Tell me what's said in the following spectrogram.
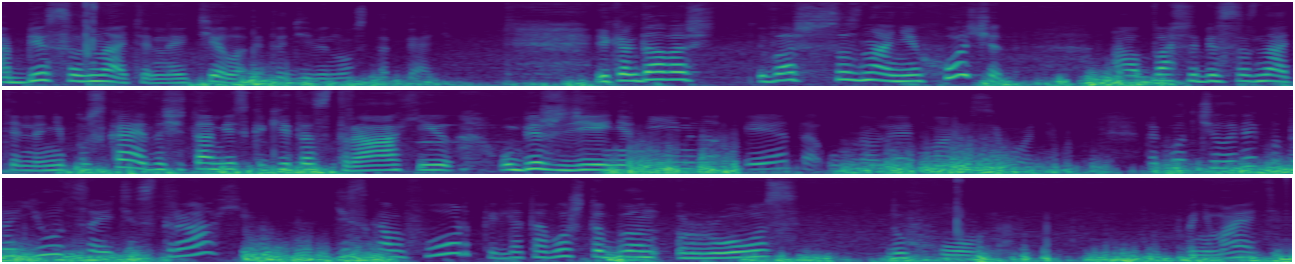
а бессознательное тело – это 95%. И когда ваш, ваше сознание хочет, а ваше бессознательное не пускает, значит, там есть какие-то страхи, убеждения. И именно это управляет вами сегодня. Так вот, человеку даются эти страхи, дискомфорты для того, чтобы он рос духовно. Понимаете?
